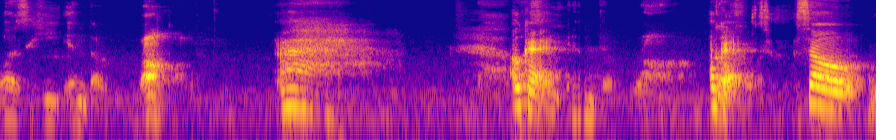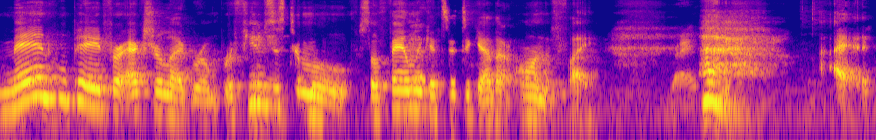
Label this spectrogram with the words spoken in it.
was he in the wrong? Okay. in the wrong? Okay. So, man who paid for extra legroom refuses mm-hmm. to move so family can sit together on the flight. Right. I,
